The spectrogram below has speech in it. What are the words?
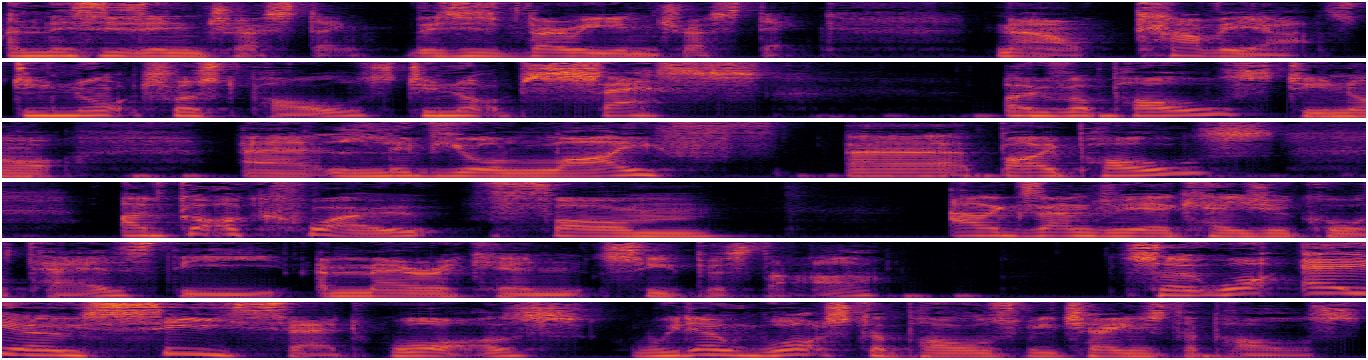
And this is interesting. This is very interesting. Now, caveats do not trust polls, do not obsess over polls, do not uh, live your life uh, by polls. I've got a quote from Alexandria Ocasio Cortez, the American superstar. So, what AOC said was, We don't watch the polls, we change the polls.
